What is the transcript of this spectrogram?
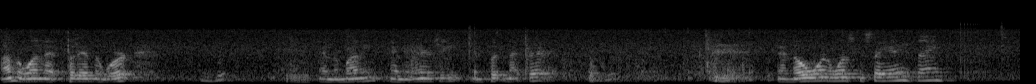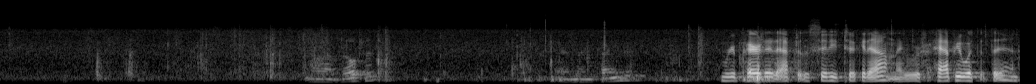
I'm the one that put in the work mm-hmm. and the money and the energy in putting that there. And no one wants to say anything? When I built it and maintained it? Repaired it after the city took it out, and they were happy with it then.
